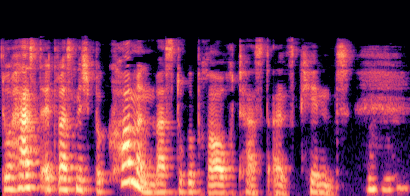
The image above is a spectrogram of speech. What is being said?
du hast etwas nicht bekommen, was du gebraucht hast als Kind. Mhm.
